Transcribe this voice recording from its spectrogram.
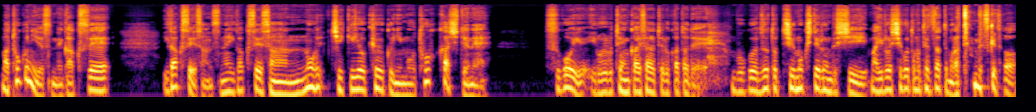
まあ、特にですね、学生、医学生さんですね、医学生さんの地域医療教育にも特化してね、すごいいろいろ展開されてる方で、僕はずっと注目してるんですし、まあいろいろ仕事も手伝ってもらってるんですけど、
